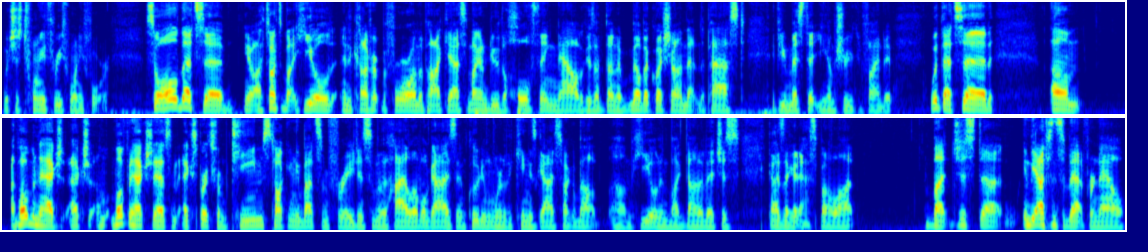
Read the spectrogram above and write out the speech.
which is 23-24. So all of that said, you know, I've talked about Hield and the contract before on the podcast. I'm not going to do the whole thing now because I've done a mailbag question on that in the past. If you missed it, I'm sure you can find it. With that said, um, I'm hoping to actually, actually, I'm hoping to actually have some experts from teams talking about some free agents, some of the high level guys, including one of the Kings guys, talk about um, Hield and Bogdanovich as guys I get asked about a lot. But just uh, in the absence of that for now,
